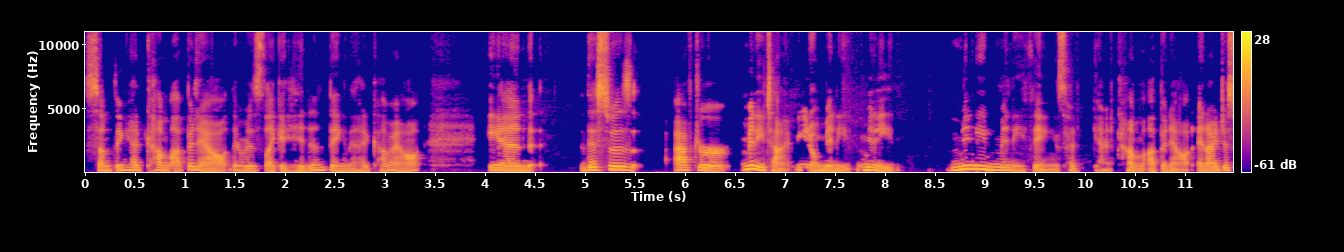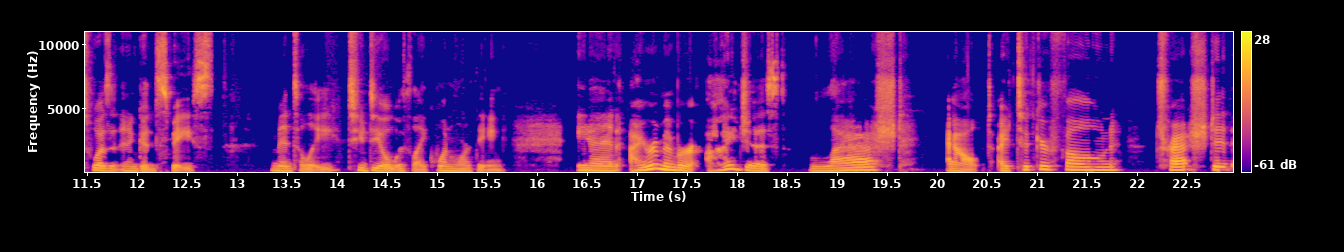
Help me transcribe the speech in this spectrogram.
something had come up and out. There was like a hidden thing that had come out. And this was after many times, you know, many, many, many, many things had had come up and out. And I just wasn't in a good space mentally to deal with like one more thing. And I remember I just lashed out. I took your phone, trashed it,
